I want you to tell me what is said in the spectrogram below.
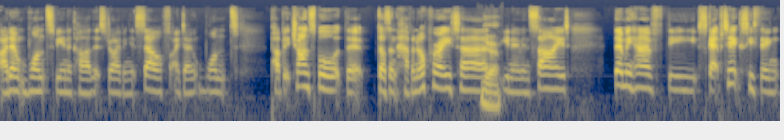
I don't want to be in a car that's driving itself. I don't want public transport that doesn't have an operator, Yeah. you know, inside. Then we have the skeptics who think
